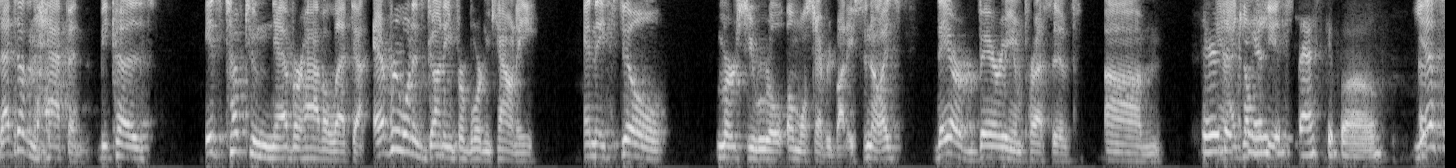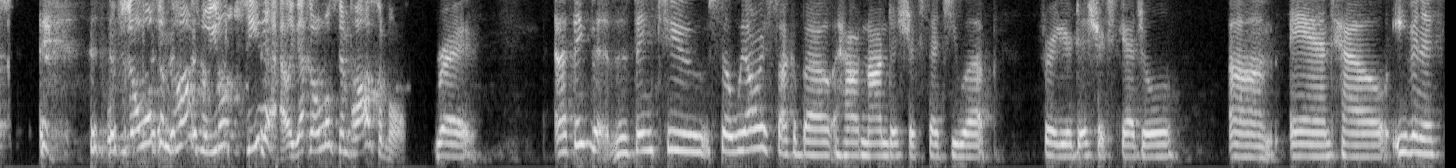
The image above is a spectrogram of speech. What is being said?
that doesn't happen because it's tough to never have a letdown. Everyone is gunning for Borden County and they still mercy rule almost everybody. So no, it's they are very impressive. Um, They're the Kansas basketball. Yes, which is almost impossible. You don't see that. Like that's almost impossible. Right. And I think that the thing too. So we always talk about how non-district sets you up for your district schedule, um, and how even if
